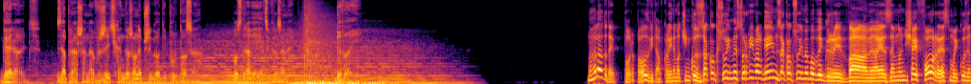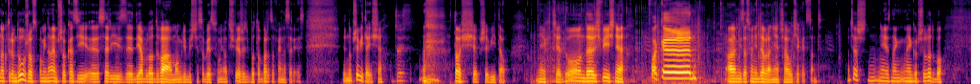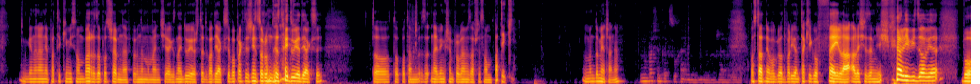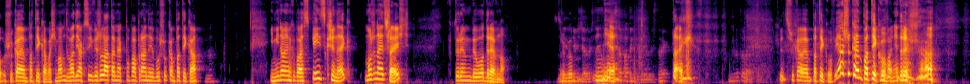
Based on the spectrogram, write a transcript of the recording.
Geralt zaprasza na w żyć chędożone przygody Purposa. Pozdrawia Jacek Rozanek. Bywaj. No hello, tutaj Purpose, witam w kolejnym odcinku Zakoksujmy Survival Game, zakoksujmy, bo wygrywamy, a jest ze mną dzisiaj Forest, mój kuzyn, o którym dużo wspominałem przy okazji y, serii z Diablo 2, moglibyście sobie w sumie odświeżyć, bo to bardzo fajna seria jest. No przywitaj się, Cześć. ktoś się przywitał. Niech cię dundel świśnie. Fucking! Ale mi zasłoni, dobra, nie, trzeba uciekać stąd. Chociaż nie jest naj, najgorszy lód, bo generalnie patyki mi są bardzo potrzebne w pewnym momencie, jak znajdujesz te dwa diaksy, bo praktycznie co rundę znajduję diaksy, to, to potem największym problemem zawsze są patyki. Do miecza, nie? No właśnie tak słuchałem. Ostatnio w ogóle odwaliłem takiego faila, ale się ze mnie śmiali widzowie, bo szukałem patyka. Właśnie mam dwa diaksy i wiesz, latam jak popaprany, bo szukam patyka. I minąłem chyba z pięć skrzynek, może nawet sześć, w którym było drewno. Z Nie, którego... nie widziałeś? Nie. Na patyki tak? Tak, Gratulacje. więc szukałem patyków. Ja szukałem patyków, a nie drewna.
